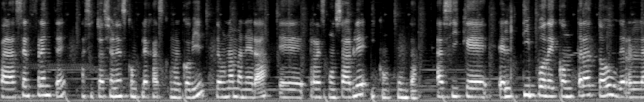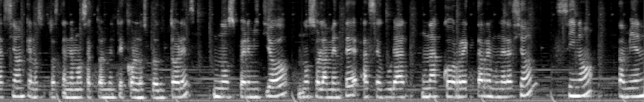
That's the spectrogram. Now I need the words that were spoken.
para hacer frente a situaciones complejas como el COVID de una manera eh, responsable y conjunta. Así que el tipo de contrato o de relación que nosotros tenemos actualmente con los productores nos permitió no solamente asegurar una correcta remuneración, sino también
